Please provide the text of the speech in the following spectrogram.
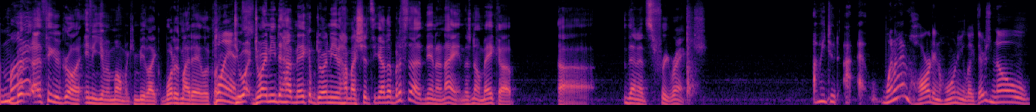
my But I think a girl at any given moment can be like, "What does my day look like? Do I do I need to have makeup? Do I need to have my shit together?" But if it's at the end of the night and there's no makeup, uh, then it's free range. I mean, dude, I- when I'm hard and horny, like there's no,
